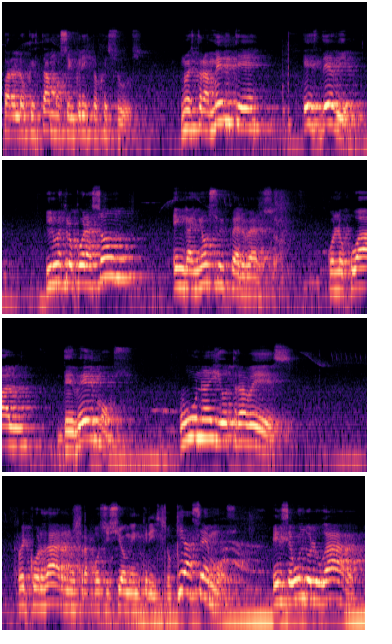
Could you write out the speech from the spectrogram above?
para los que estamos en Cristo Jesús. Nuestra mente es débil y nuestro corazón engañoso y perverso, con lo cual debemos una y otra vez recordar nuestra posición en Cristo. ¿Qué hacemos? En segundo lugar,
